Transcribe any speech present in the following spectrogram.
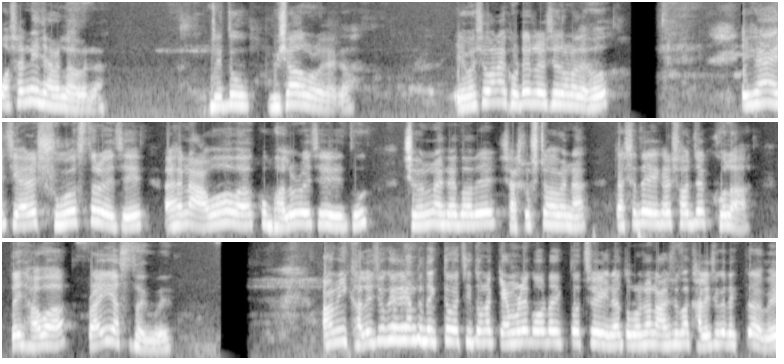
বসার নিয়ে ঝামেলা হবে না। যেহেতু বিশাল বড় জায়গা। এবার অনেক হোটেল রয়েছে, তোমরা দেখো। এখানে চেয়ারের সুব্যবস্থা রয়েছে এখানে আবহাওয়া খুব ভালো রয়েছে যেহেতু। সেজন্য এখানে তোমাদের শ্বাসকষ্ট হবে না। তার সাথে এখানে জায়গা খোলা, তাই হাওয়া প্রায়ই আসতে থাকবে। আমি খালি চোখে এখান দেখতে পাচ্ছি, তোমরা ক্যামেরা কটা দেখতে পাচ্ছ এই না, তোমরা যখন আসবে খালি চোখে দেখতে হবে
